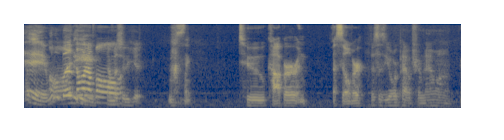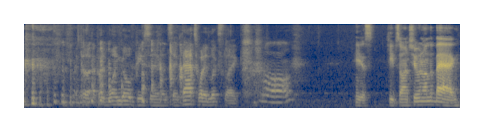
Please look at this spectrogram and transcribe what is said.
Hey, little Aw, buddy. adorable. How much did he get? It's like two copper and a silver. This is your pouch from now on. I put, I put one gold piece in and say, that's what it looks like. Aww. He just keeps on chewing on the bag.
